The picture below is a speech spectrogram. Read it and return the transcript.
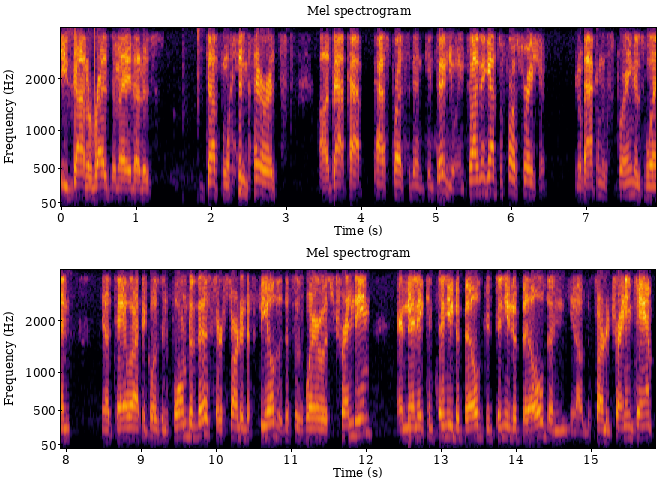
he's got a resume that is definitely merits uh, that past precedent continuing. So I think that's a frustration. You know, back in the spring is when – you know, Taylor, I think, was informed of this or started to feel that this is where it was trending. And then it continued to build, continued to build. And, you know, the start of training camp,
